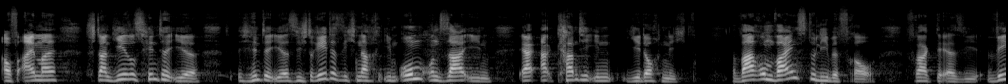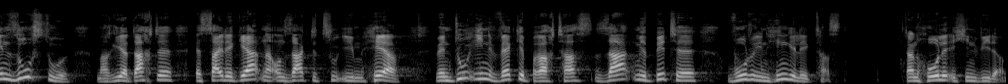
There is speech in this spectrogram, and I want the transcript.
Auf einmal stand Jesus hinter ihr, hinter ihr. Sie drehte sich nach ihm um und sah ihn. Er erkannte ihn jedoch nicht. Warum weinst du, liebe Frau? fragte er sie. Wen suchst du? Maria dachte, es sei der Gärtner und sagte zu ihm, Herr, wenn du ihn weggebracht hast, sag mir bitte, wo du ihn hingelegt hast. Dann hole ich ihn wieder.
